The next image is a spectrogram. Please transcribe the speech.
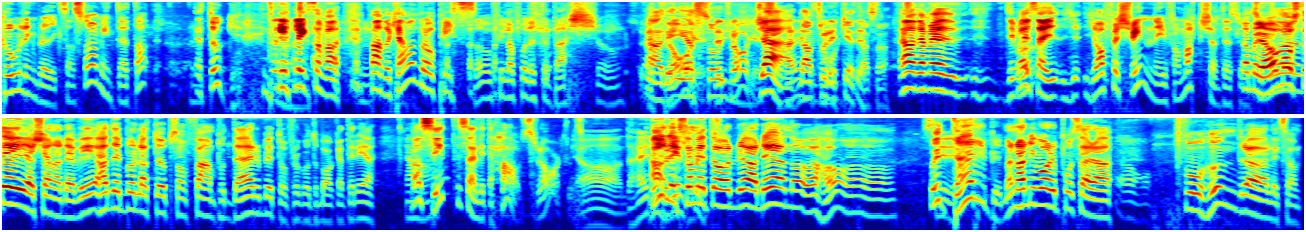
cooling breaksen stör mig inte ett, ett dugg. Det är liksom bara, fan då kan man dra och pissa och fylla på lite bärs. Och... Ja, det är så det är tragiskt. Det är jävla tråkigt alltså. Ja, nej, men det vill säga, jag försvinner ju från matchen till slut. Ja, men så jag då- måste erkänna det. Vi hade bullat upp som fan på derbyt då för att gå tillbaka till det. Man Ja. sitter så här lite house-lag. Liksom. Ja, det här är det är liksom ett... Ja, det är no, jaha, ja. Och ett derby. Man hade ju varit på så här 200 liksom.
